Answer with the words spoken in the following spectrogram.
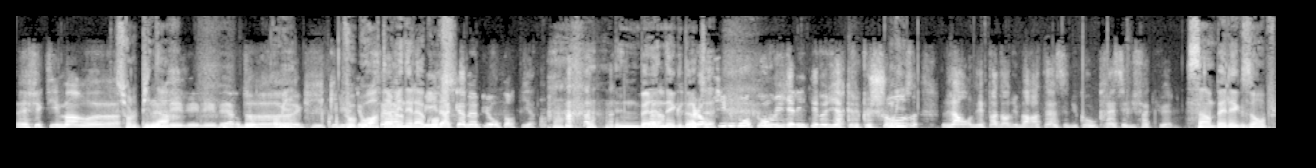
effectivement euh, sur le pinard. Les, les, les verres de oui. qui, qui Il faut pouvoir terminer la mais course. Il a quand même pu repartir. Une belle voilà. anecdote. Alors si le mot convivialité veut dire quelque chose, oui. là on n'est pas dans du baratin, c'est du concret, c'est du factuel. C'est un bel exemple.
